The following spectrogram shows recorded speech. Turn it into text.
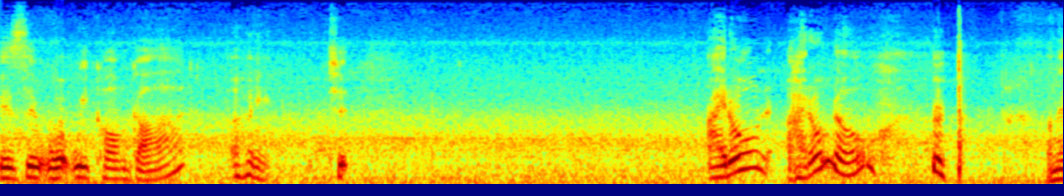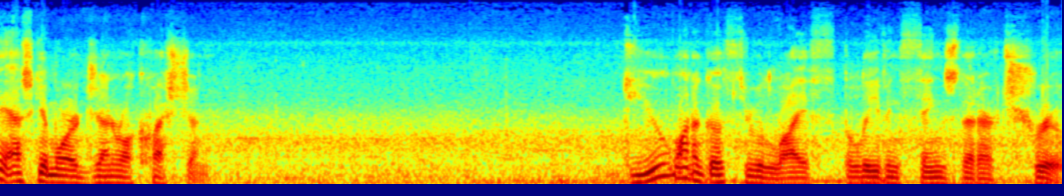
is it what we call god? I mean to i don't i don't know. Let me ask you a more general question do you want to go through life believing things that are true?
